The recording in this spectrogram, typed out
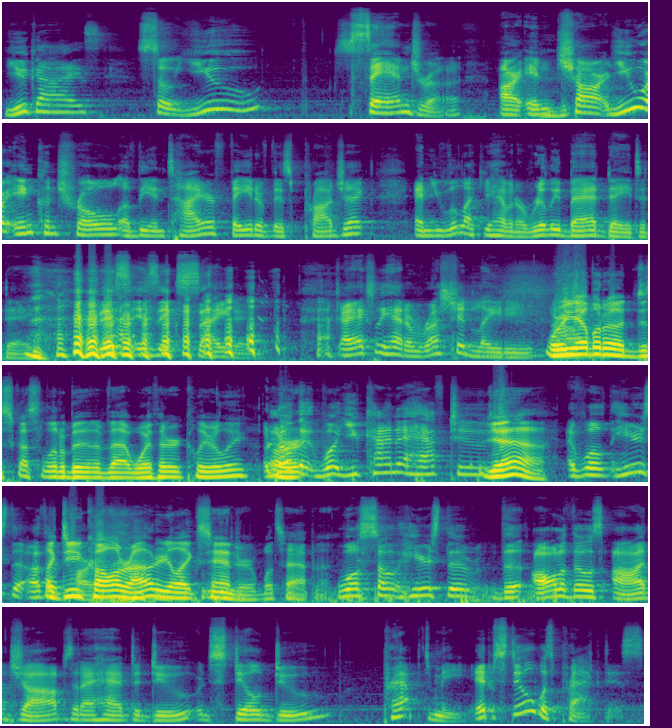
You guys, so you, Sandra, are in mm-hmm. charge. You are in control of the entire fate of this project, and you look like you're having a really bad day today. this is exciting. I actually had a Russian lady. Were you um, able to discuss a little bit of that with her clearly? No, Or- that, well, you kind of have to. yeah. Uh, well, here's the other. Like, do you part. call her out or you're like, Sandra, what's happening? Well, so here's the the all of those odd jobs that I had to do, still do, prepped me. It still was practice.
